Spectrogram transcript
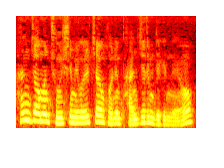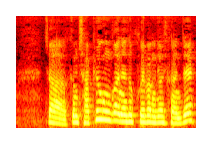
한 점은 중심이고 일정한 거리는 반지름이 되겠네요. 자, 그럼 좌표 공간에서 구의 방정식 하는데,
